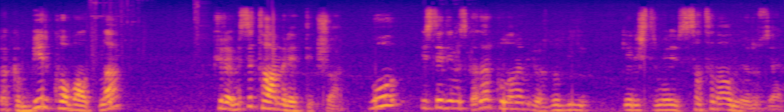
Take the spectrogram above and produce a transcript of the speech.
Bakın bir kobaltla küremizi tamir ettik şu an. Bu istediğimiz kadar kullanabiliyoruz. Bu bir geliştirmeyi satın almıyoruz yani.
